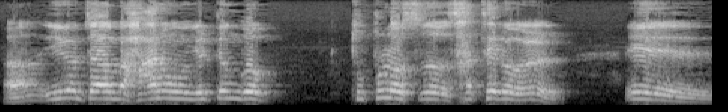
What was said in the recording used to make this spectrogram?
어, 이건 참 한우 1등급 2 플러스 사태를 예,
